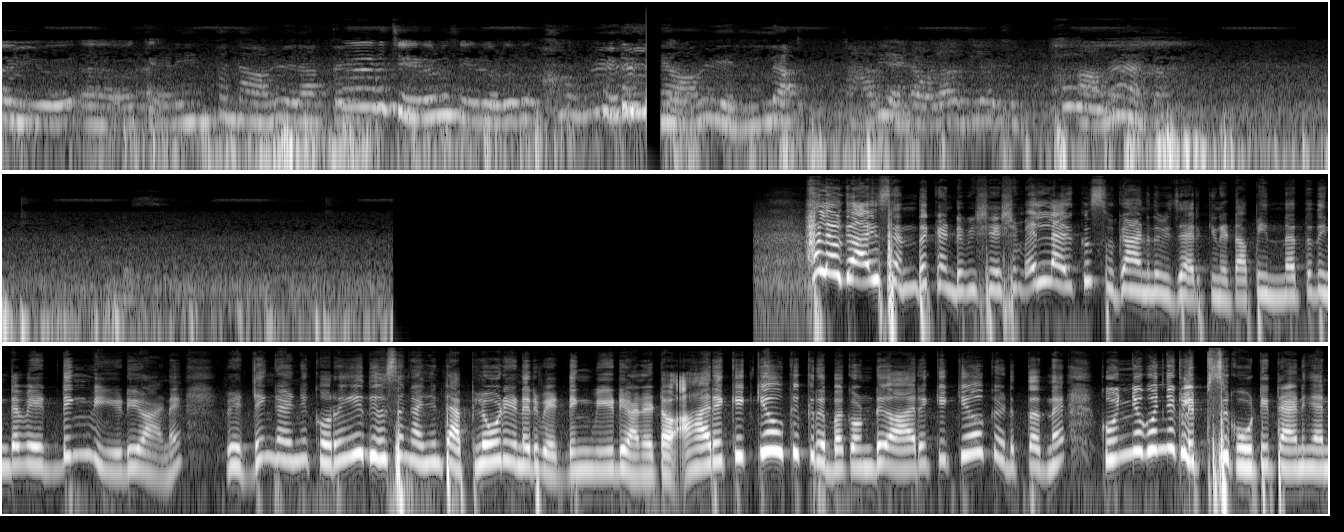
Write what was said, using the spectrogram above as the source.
അയ്യോ ഓക്കെ എനിക്കെന്താ ആവി വരാത്ത ചെയ്തോളൂ ചെയ്തോളൂ ആവി വരില്ല ആവി അങ്ങനെ ആക്കാം ഹലോ എന്തൊക്കെയുണ്ട് വിശേഷം എല്ലാവർക്കും സുഖമാണെന്ന് വിചാരിക്കുന്നു കേട്ടോ അപ്പോൾ ഇന്നത്തെ ഇതിന്റെ വെഡ്ഡിങ് വീഡിയോ ആണ്. വെഡ്ഡിങ് കഴിഞ്ഞ് കുറേ ദിവസം കഴിഞ്ഞിട്ട് അപ്ലോഡ് ചെയ്യുന്ന ഒരു വെഡ്ഡിങ് വീഡിയോ ആണ് കേട്ടോ ആരൊക്കെയോ ഒക്കെ കൃപ കൊണ്ട് ആരൊക്കെയോ ഒക്കെ എടുത്തന്ന് കുഞ്ഞു കുഞ്ഞു ക്ലിപ്സ് കൂട്ടിയിട്ടാണ് ഞാൻ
